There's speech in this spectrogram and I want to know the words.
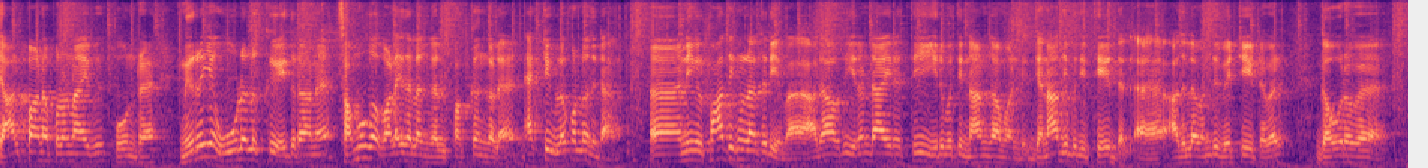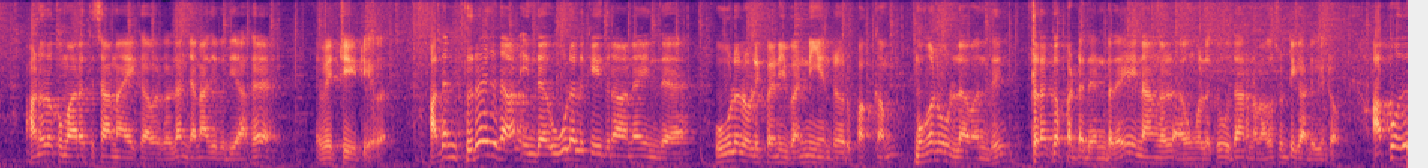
ஜாழ்ப்பாண புலனாய்வு போன்ற நிறைய ஊழலுக்கு எதிரான சமூக வலைதளங்கள் பக்கங்களை ஆக்டிவ்ல கொண்டு வந்துட்டாங்க. நீங்கள் பார்த்தீங்களா தெரியும்? அதாவது இரண்டாயிரத்தி இருபத்தி நான்காம் ஆண்டு ஜனாதிபதி தேர்தல் அதில் வந்து வெற்றியிட்டவர் கௌரவ அனுரகுமார திசாநாயக் அவர்கள் தான் ஜனாதிபதியாக வெற்றியிட்டவர் அதன் பிறகுதான் இந்த ஊழலுக்கு எதிரான இந்த ஊழல் ஒளிப்பணி வன்னி என்ற ஒரு பக்கம் முகநூலில் வந்து திறக்கப்பட்டது என்பதை நாங்கள் அவங்களுக்கு உதாரணமாக சுட்டிக்காட்டுகின்றோம். அப்போது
